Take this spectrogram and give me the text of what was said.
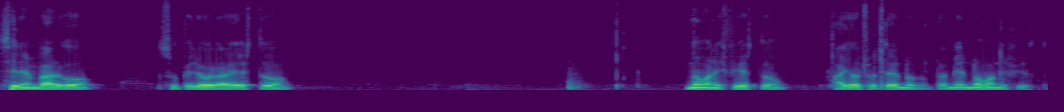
Sin embargo, superior a esto, no manifiesto, hay otro eterno también no manifiesto,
